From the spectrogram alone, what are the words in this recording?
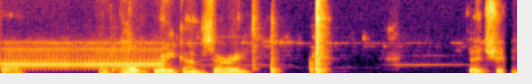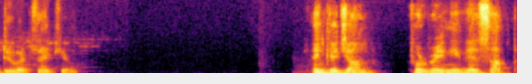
uh, of outbreak. I'm sorry. That should do it. Thank you. Thank you, John, for bringing this up.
